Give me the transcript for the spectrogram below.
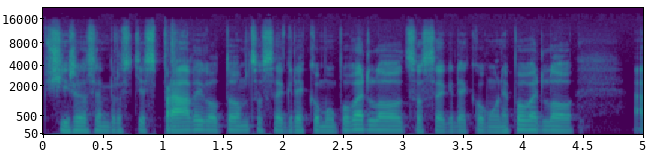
šířil jsem prostě zprávy o tom, co se kde komu povedlo, co se kde komu nepovedlo, e,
